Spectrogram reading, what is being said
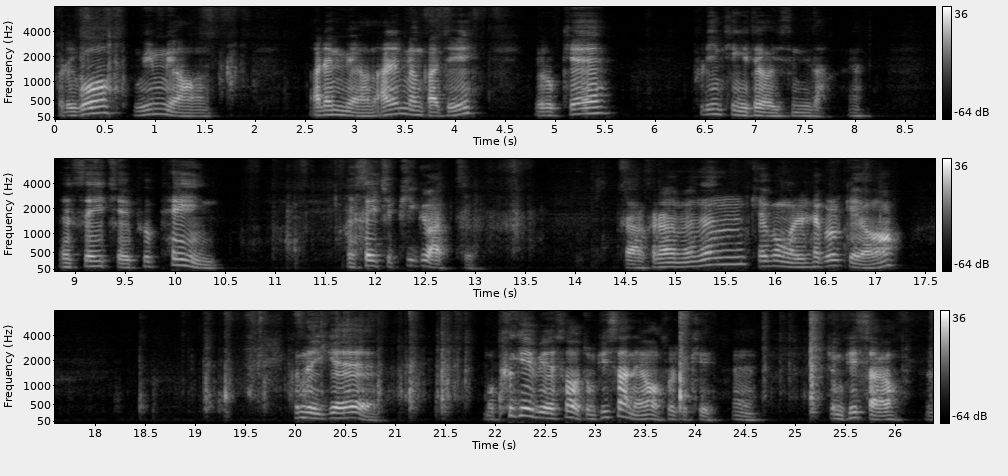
그리고 윗면 아랫면 아랫면까지 이렇게 프린팅이 되어 있습니다. 예. SHF 페인, SH 피규 아트. 자, 그러면은 개봉을 해볼게요. 근데 이게 뭐 크기에 비해서 좀 비싸네요, 솔직히. 예. 좀 비싸요. 예.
